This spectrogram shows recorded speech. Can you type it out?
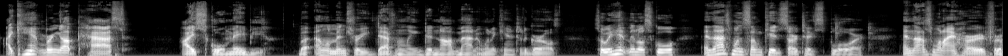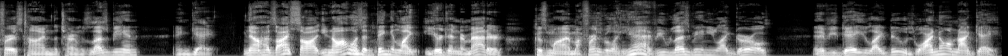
I can't bring up past high school maybe, but elementary definitely did not matter when it came to the girls. So we hit middle school, and that's when some kids start to explore. And that's when I heard for the first time the terms lesbian and gay. Now, as I saw it, you know, I wasn't thinking like your gender mattered, because my, my friends were like, yeah, if you lesbian, you like girls, and if you gay, you like dudes. Well, I know I'm not gay.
